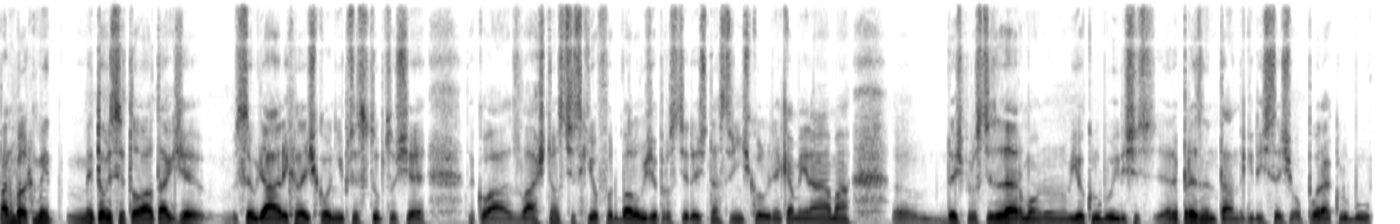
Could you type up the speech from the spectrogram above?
pan Vlk mi, mi to vysvětloval tak, že se udělá rychle školní přestup, což je taková zvláštnost českého fotbalu, že prostě jdeš na střední školu někam jinam a uh, jdeš prostě zadarmo do nového klubu, když jsi reprezentant, když jsi opora klubu.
